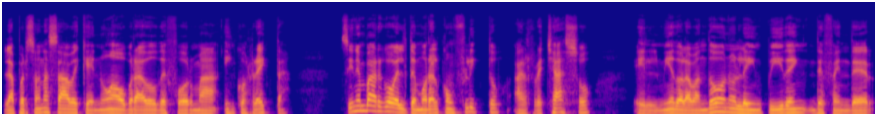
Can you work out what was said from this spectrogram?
La persona sabe que no ha obrado de forma incorrecta. Sin embargo, el temor al conflicto, al rechazo, el miedo al abandono le impiden defender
